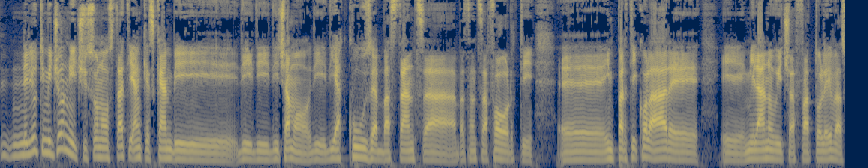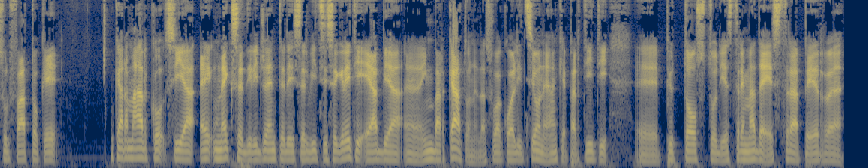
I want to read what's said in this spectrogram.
negli ultimi giorni ci sono stati anche scambi di, di, diciamo, di, di accuse abbastanza, abbastanza forti, eh, in particolare eh, Milanovic ha fatto leva sul fatto che Caramarco sia un ex dirigente dei servizi segreti e abbia eh, imbarcato nella sua coalizione anche partiti eh, piuttosto di estrema destra per eh,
